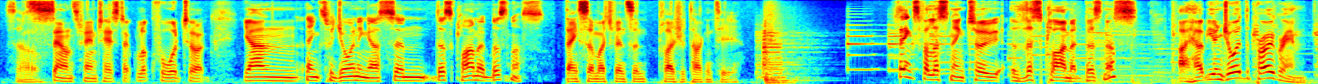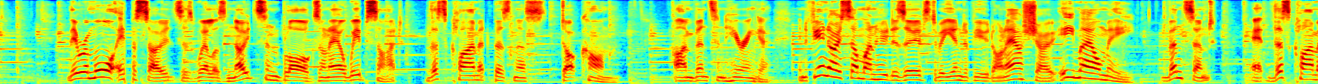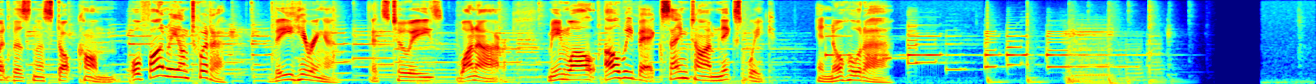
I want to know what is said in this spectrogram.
So sounds fantastic. Look forward to it. Jan, thanks for joining us in this climate business. Thanks so much, Vincent. Pleasure talking to you. Thanks for listening to This Climate Business. I hope you enjoyed the program. There are more episodes as well as notes and blogs on our website, thisclimatebusiness.com. I'm Vincent Heeringa, and if you know someone who deserves to be interviewed on our show, email me, Vincent at thisclimatebusiness.com, or find me on Twitter, V Heeringa. That's two E's, one R. Meanwhile, I'll be back same time next week. And no hurrah.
